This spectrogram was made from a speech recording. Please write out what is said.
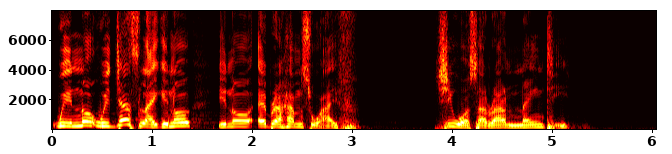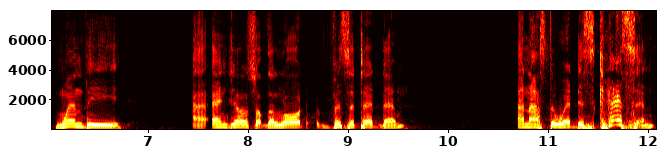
We know we just like you know, you know Abraham's wife. She was around 90 when the uh, angels of the Lord visited them. And as they were discussing,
